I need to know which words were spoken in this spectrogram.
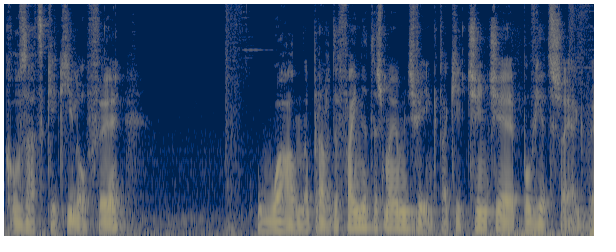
kozackie kilofy. Wow, naprawdę fajny też mają dźwięk, takie cięcie powietrza jakby.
